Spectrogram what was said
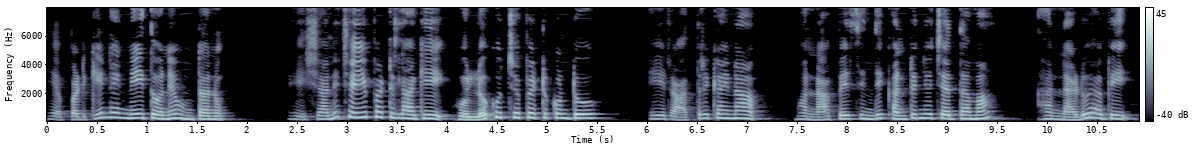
ఎప్పటికీ నేను నీతోనే ఉంటాను. ఈశాని చెయ్యి పట్టిలాగి ఒళ్ళో కూర్చోపెట్టుకుంటూ ఈ రాత్రికైనా మొన్న ఆపేసింది కంటిన్యూ చేద్దామా? అన్నాడు అభి.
